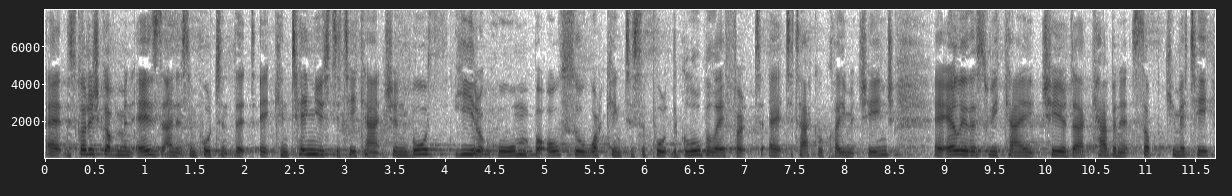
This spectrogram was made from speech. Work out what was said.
Uh, the Scottish Government is, and it's important that it continues to take action, both here at home, but also working to support the global effort uh, to tackle climate change. Uh, earlier this week, I chaired a Cabinet subcommittee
